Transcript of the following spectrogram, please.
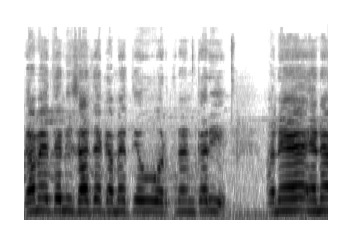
ગમે તેની સાથે ગમે તેવું વર્તન કરી અને એને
